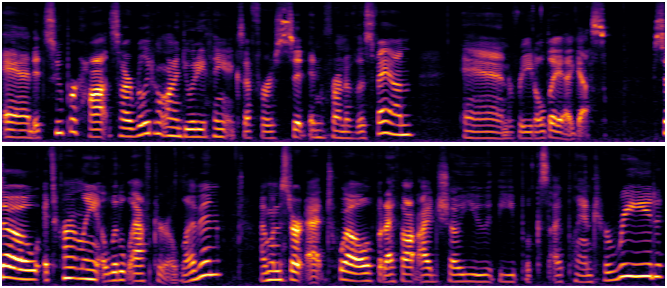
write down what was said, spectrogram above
and it's super hot so I really don't want to do anything except for sit in front of this fan and read all day I guess. So it's currently a little after 11. I'm going to start at 12 but I thought I'd show you the books I plan to read.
